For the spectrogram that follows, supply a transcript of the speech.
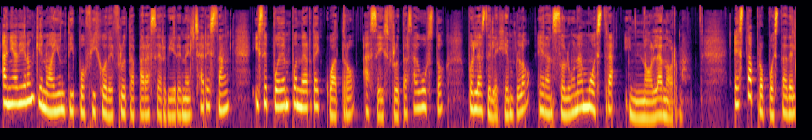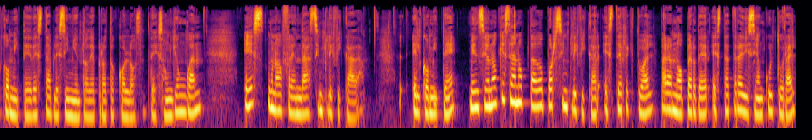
añadieron que no hay un tipo fijo de fruta para servir en el charesang y se pueden poner de 4 a 6 frutas a gusto, pues las del ejemplo eran solo una muestra y no la norma. Esta propuesta del Comité de Establecimiento de Protocolos de Songyongwan es una ofrenda simplificada. El comité mencionó que se han optado por simplificar este ritual para no perder esta tradición cultural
